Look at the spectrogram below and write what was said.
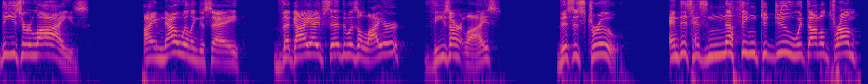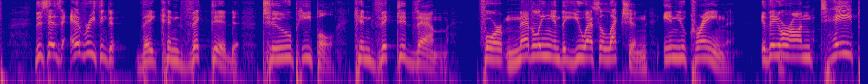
These are lies. I'm now willing to say the guy I've said was a liar, these aren't lies. This is true. And this has nothing to do with Donald Trump. This has everything to they convicted two people, convicted them for meddling in the US election in Ukraine. They are on tape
